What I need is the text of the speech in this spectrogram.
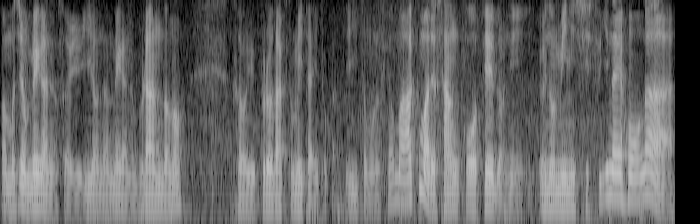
まあ、もちろんメガネのそういういろんなメガネブランドのそういうプロダクト見たりとかっていいと思うんですけど、まあ、あくまで参考程度に鵜呑みにしすぎない方が、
